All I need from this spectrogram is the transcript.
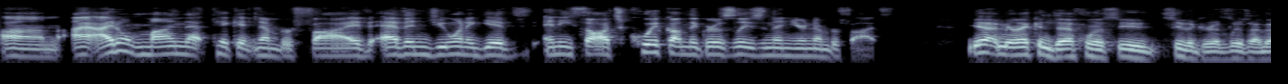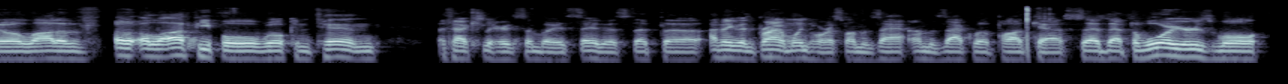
um, I, I don't mind that pick at number five. Evan, do you want to give any thoughts quick on the Grizzlies and then your number five? Yeah, I mean, I can definitely see see the Grizzlies. I know a lot of a, a lot of people will contend. I've actually heard somebody say this that the I think it was Brian Windhorst on the Zach on the Zach Lowe podcast said that the Warriors will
